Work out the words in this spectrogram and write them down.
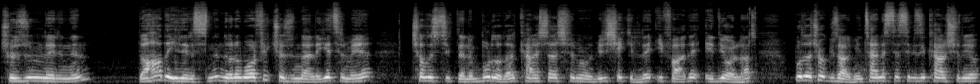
çözümlerinin daha da ilerisini nöromorfik çözümlerle getirmeye çalıştıklarını burada da karşılaştırmalı bir şekilde ifade ediyorlar. Burada çok güzel bir internet sitesi bizi karşılıyor.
